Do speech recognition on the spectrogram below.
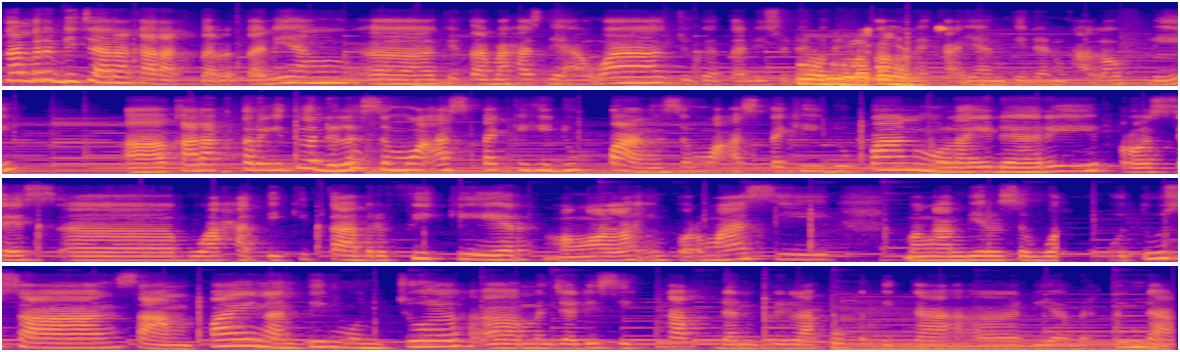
kita berbicara karakter. Tadi yang uh, kita bahas di awal juga tadi sudah dibahas oleh Kak Yanti dan Kak Lovely. Uh, karakter itu adalah semua aspek kehidupan, semua aspek kehidupan mulai dari proses uh, buah hati kita berpikir, mengolah informasi, mengambil sebuah keputusan sampai nanti muncul uh, menjadi sikap dan perilaku ketika uh, dia bertindak.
